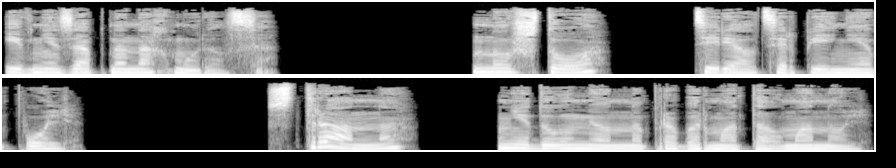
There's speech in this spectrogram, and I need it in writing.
и внезапно нахмурился. «Ну что?» — терял терпение Поль. «Странно», — недоуменно пробормотал Маноль.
